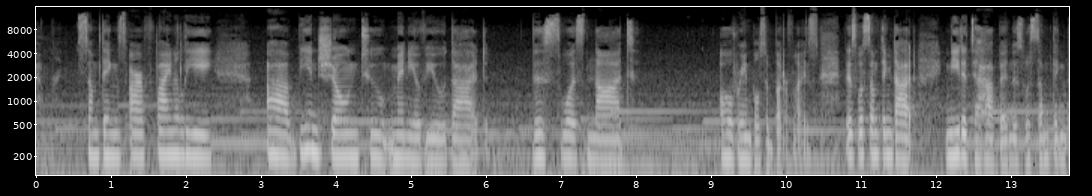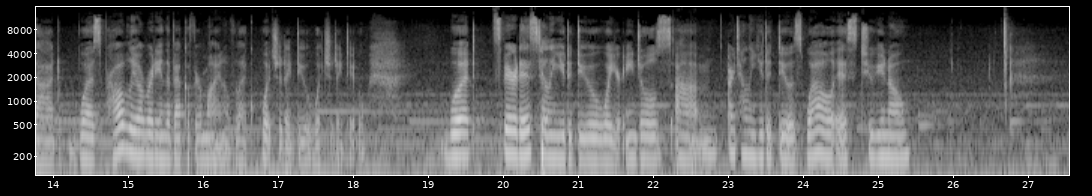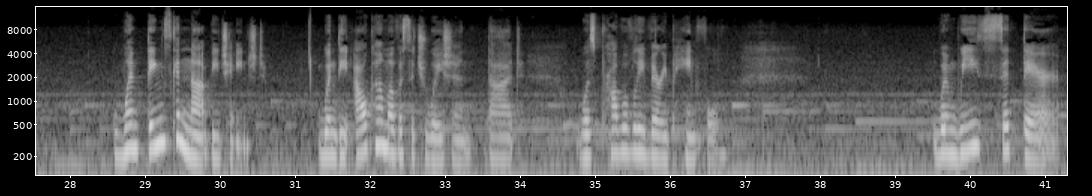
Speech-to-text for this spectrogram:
some things are finally uh, being shown to many of you that this was not all rainbows and butterflies. This was something that needed to happen. This was something that was probably already in the back of your mind of like, what should I do? What should I do? What Spirit is telling you to do, what your angels um, are telling you to do as well, is to, you know, when things cannot be changed, when the outcome of a situation that was probably very painful when we sit there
